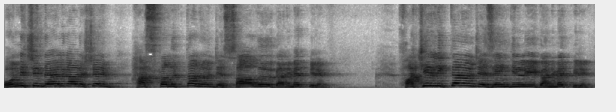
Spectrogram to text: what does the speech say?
Onun için değerli kardeşlerim hastalıktan önce sağlığı ganimet bilin. Fakirlikten önce zenginliği ganimet bilin.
